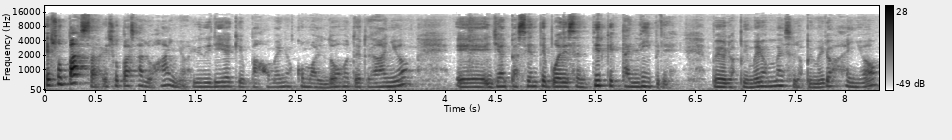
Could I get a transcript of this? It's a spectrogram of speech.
eso pasa, eso pasa a los años. Yo diría que más o menos como al dos o tres años, eh, ya el paciente puede sentir que está libre, pero los primeros meses, los primeros años,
